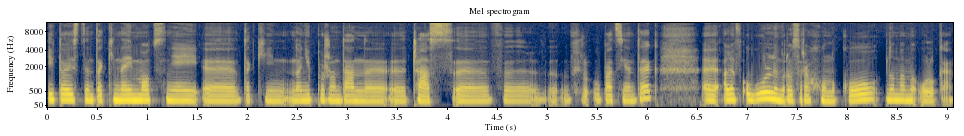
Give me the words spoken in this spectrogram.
I to jest ten taki najmocniej, e, taki no, niepożądany e, czas e, w, w, u pacjentek, ale w ogólnym rozrachunku no, mamy ulgę.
